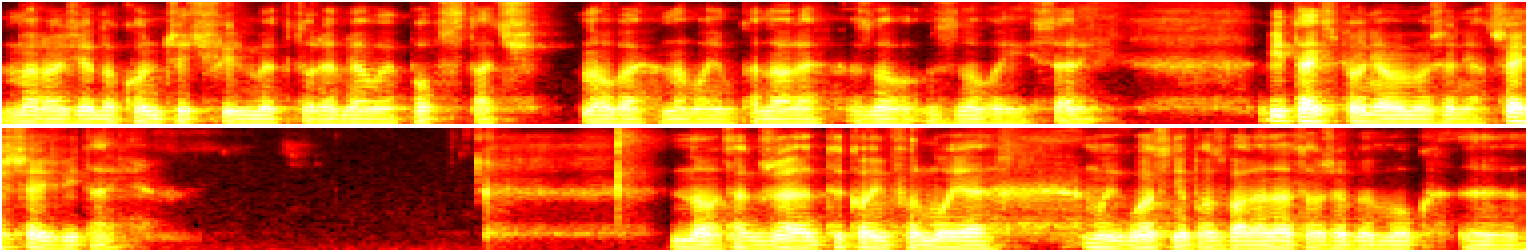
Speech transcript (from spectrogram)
na razie dokończyć filmy, które miały powstać nowe na moim kanale z, now, z nowej serii. Witaj, spełniamy marzenia. Cześć, cześć, witaj. No, także tylko informuję, mój głos nie pozwala na to, żebym mógł y,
